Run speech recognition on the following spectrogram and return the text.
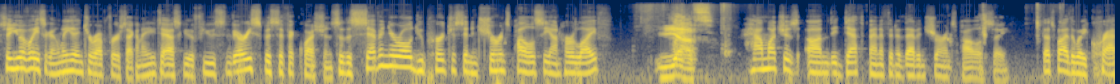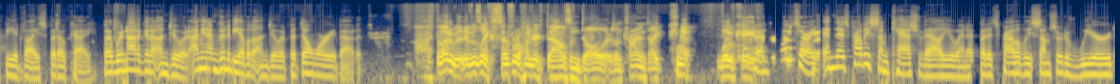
So you have wait a second. Let me interrupt for a second. I need to ask you a few very specific questions. So the seven-year-old, you purchased an insurance policy on her life. Yes. How much is um, the death benefit of that insurance policy? That's, by the way, crappy advice, but okay. But we're not going to undo it. I mean, I'm going to be able to undo it, but don't worry about it. I thought it was, it was like several hundred thousand dollars. I'm trying. I can't locate. Okay. That's all right. And there's probably some cash value in it, but it's probably some sort of weird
